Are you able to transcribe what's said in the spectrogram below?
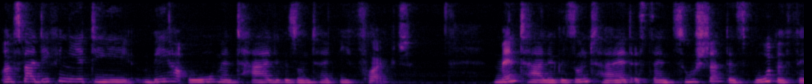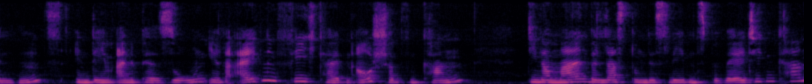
Und zwar definiert die WHO mentale Gesundheit wie folgt. Mentale Gesundheit ist ein Zustand des Wohlbefindens, in dem eine Person ihre eigenen Fähigkeiten ausschöpfen kann, die normalen Belastungen des Lebens bewältigen kann,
